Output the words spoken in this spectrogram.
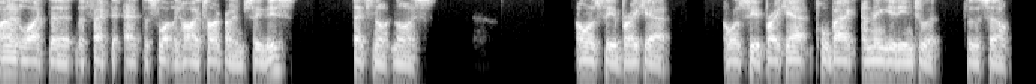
I don't like the the fact that at the slightly higher time frame, see this? That's not nice. I want to see a breakout. I want to see it break out, pull back, and then get into it for the sell.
